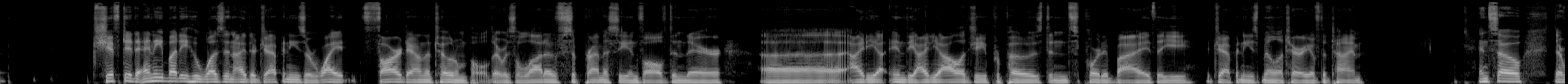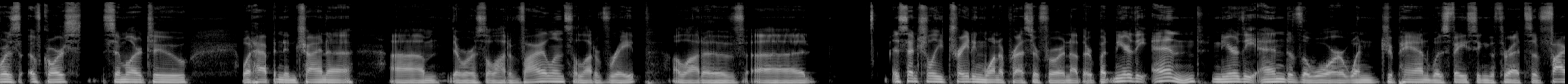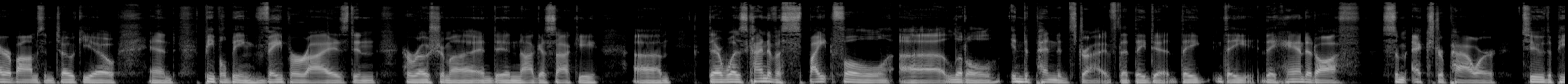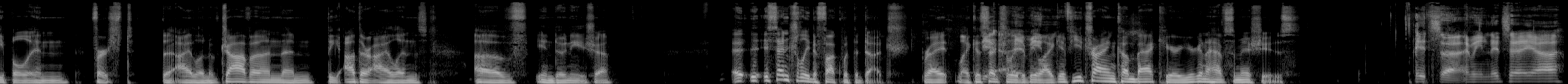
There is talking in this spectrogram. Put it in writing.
shifted anybody who wasn't either Japanese or white far down the totem pole. There was a lot of supremacy involved in their uh, idea in the ideology proposed and supported by the Japanese military of the time. And so there was, of course, similar to what happened in China, um, there was a lot of violence, a lot of rape, a lot of uh, essentially trading one oppressor for another. But near the end, near the end of the war, when Japan was facing the threats of firebombs in Tokyo and people being vaporized in Hiroshima and in Nagasaki, um, there was kind of a spiteful uh, little independence drive that they did. They they they handed off some extra power to the people in first the island of Java and then the other islands of Indonesia. Essentially to fuck with the Dutch, right? Like essentially I to be mean- like, if you try and come back here, you're gonna have some issues. It's, uh, I mean, it's a uh,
